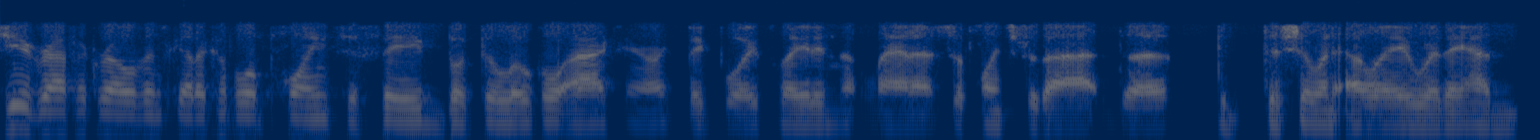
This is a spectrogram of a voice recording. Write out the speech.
geographic relevance got a couple of points if they booked a local act. You know, like Big Boi played in Atlanta, so points for that. The, the the show in LA where they had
